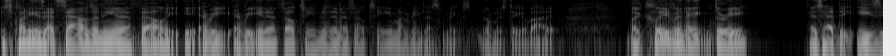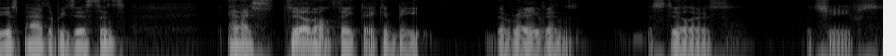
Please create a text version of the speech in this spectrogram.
As funny as that sounds in the NFL, every every NFL team's an NFL team. I mean, let's make no mistake about it. But Cleveland eight and three has had the easiest path of resistance. And I still don't think they can beat the Ravens, the Steelers, the Chiefs,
